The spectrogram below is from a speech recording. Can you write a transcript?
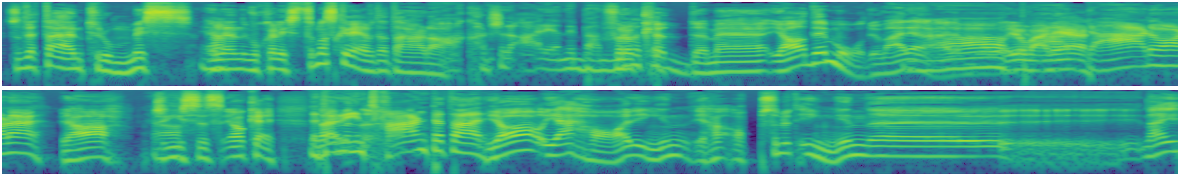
Så dette er en trommis, Ja. eller en vokalist, som har skrevet dette her, da? Ja, kanskje det er en i bandet, For å kødde med Ja, det må det jo være. Ja, det må jo være det. der du har det! Ja, Jesus. Ok. Dette er jo internt, dette her! Ja, og jeg har ingen Jeg har absolutt ingen øh, Nei,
